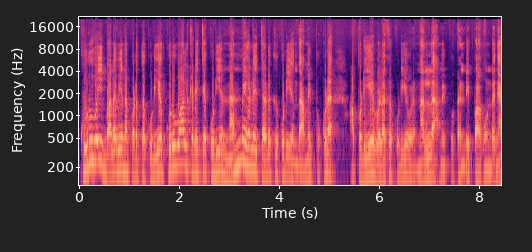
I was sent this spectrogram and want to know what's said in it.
குருவை பலவீனப்படுத்தக்கூடிய குருவால் கிடைக்கக்கூடிய நன்மைகளை தடுக்கக்கூடிய அந்த அமைப்பு கூட அப்படியே விலகக்கூடிய ஒரு நல்ல அமைப்பு கண்டிப்பாக உண்டுங்க.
